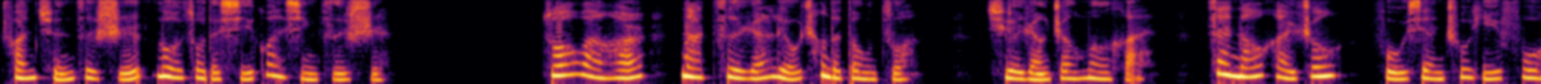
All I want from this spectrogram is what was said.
穿裙子时落座的习惯性姿势，左婉儿那自然流畅的动作，却让张梦海。在脑海中浮现出一副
